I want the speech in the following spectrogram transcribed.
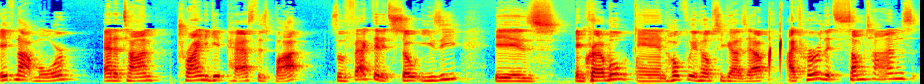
if not more, at a time trying to get past this bot. So the fact that it's so easy is incredible and hopefully it helps you guys out. I've heard that sometimes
